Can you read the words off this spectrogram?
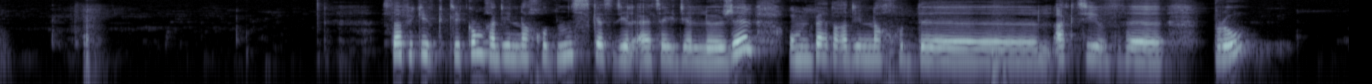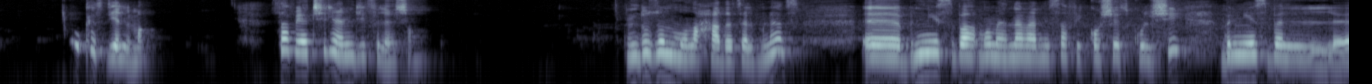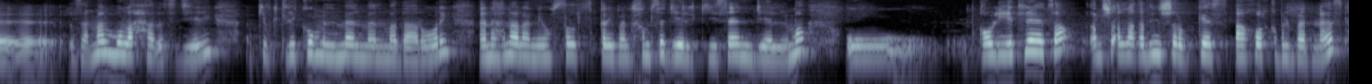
صافي كيف قلت لكم غادي ناخذ نص كاس ديال آتاي ديال le gel ومن بعد غادي ناخذ آه ال Active آه Pro وكاس ديال الماء. صافي هادشي اللي عندي في العشاء ندوزو للملاحظات البنات. آه بالنسبة المهم هنا راني صافي كوشيت كلشي. بالنسبة زعما الملاحظات ديالي كيف قلت لكم الماء الماء الماء ضروري. أنا هنا راني وصلت تقريبا خمسة ديال الكيسان ديال الماء و بقاو ليا ثلاثة إن شاء الله غادي نشرب كاس آخر قبل ما نعس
